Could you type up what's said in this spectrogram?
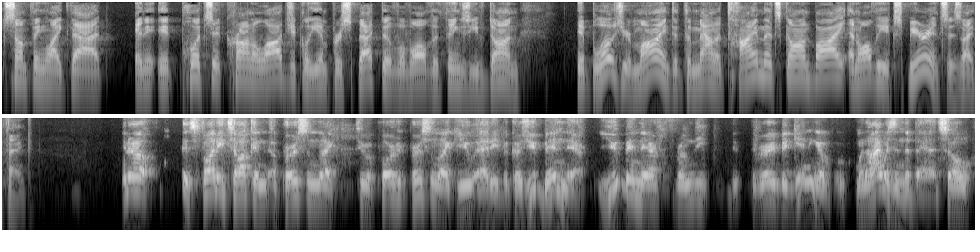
something like that and it, it puts it chronologically in perspective of all the things you've done, it blows your mind at the amount of time that's gone by and all the experiences, I think. You know, it's funny talking a person like to a person like you, Eddie, because you've been there. You've been there from the, the very beginning of when I was in the band. So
